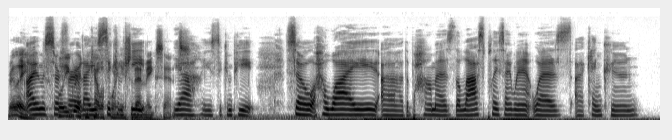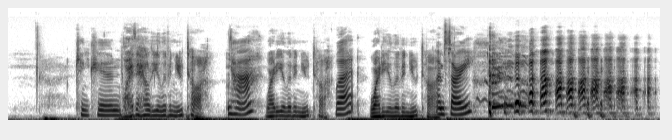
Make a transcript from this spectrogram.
Really? I'm a surfer Well, you grew up and I used to compete. so that makes sense. Yeah, I used to compete. So Hawaii, uh, the Bahamas. The last place I went was uh, Cancun. Cancun. Why the hell do you live in Utah? Huh? Why do you live in Utah? What? Why do you live in Utah? I'm sorry.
